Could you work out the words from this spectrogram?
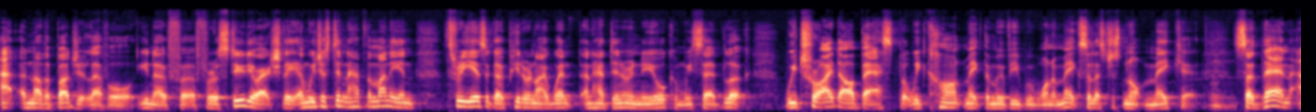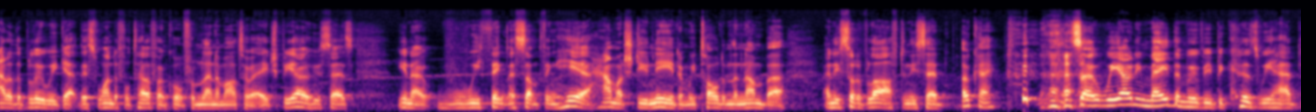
at another budget level, you know, for, for a studio actually, and we just didn't have the money. And three years ago, Peter and I went and had dinner in New York, and we said, look, we tried our best, but we can't make the movie we want to make, so let's just not make it. So then, out of the blue, we get this wonderful telephone call from Len Amato at HBO who says, you know, we think there's something here. How much do you need? And we told him the number. And he sort of laughed and he said, okay. so we only made the movie because we had,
